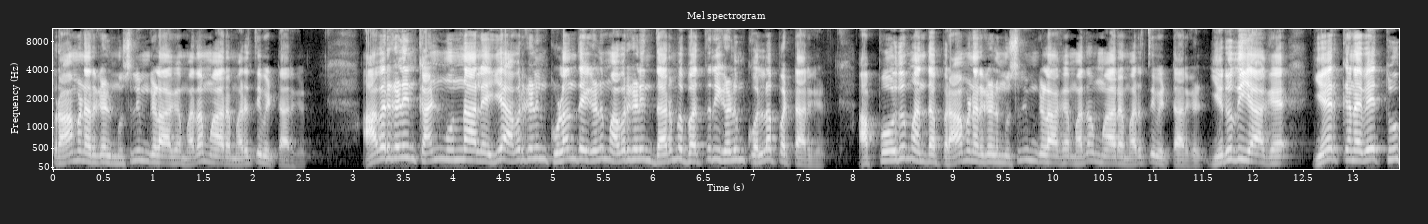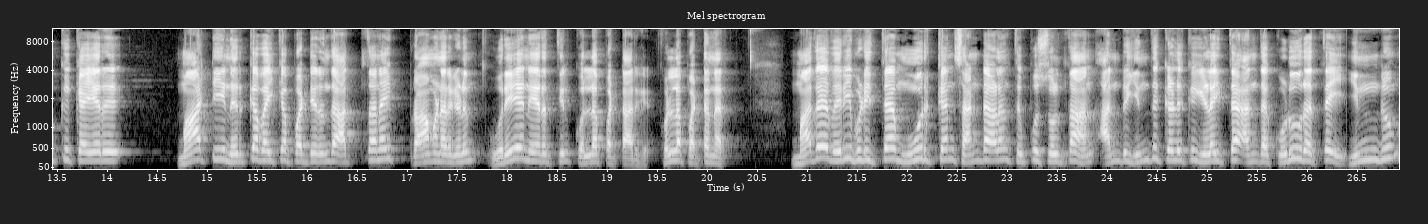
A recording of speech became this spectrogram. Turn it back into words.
பிராமணர்கள் முஸ்லிம்களாக மதம் மாற மறுத்துவிட்டார்கள். அவர்களின் கண் முன்னாலேயே அவர்களின் குழந்தைகளும் அவர்களின் தர்ம பத்திரிகளும் கொல்லப்பட்டார்கள். அப்போதும் அந்த பிராமணர்கள் முஸ்லிம்களாக மதம் மாற மறுத்துவிட்டார்கள். இறுதியாக ஏற்கனவே தூக்கு கயிறு மாட்டி நிற்க வைக்கப்பட்டிருந்த அத்தனை பிராமணர்களும் ஒரே நேரத்தில் கொல்லப்பட்டார்கள் கொல்லப்பட்டனர். மத வெறி பிடித்த மூர்க்கன் சண்டாளன் திப்பு சுல்தான் அன்று இந்துக்களுக்கு இழைத்த அந்த கொடூரத்தை இன்றும்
